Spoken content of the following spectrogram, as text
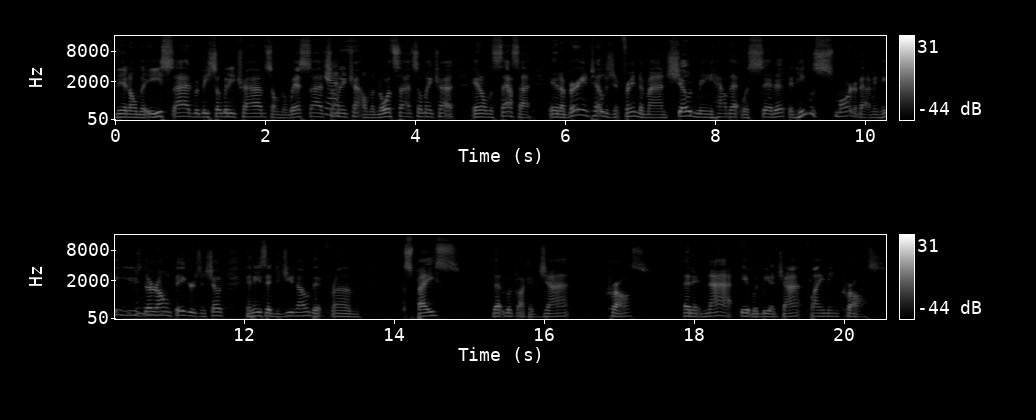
Then on the east side would be so many tribes. On the west side, so many tribes. On the north side, so many tribes. And on the south side, and a very intelligent friend of mine showed me how that was set up, and he was smart about. it. I mean, he used their Mhm. own figures and showed. And he said, "Did you know that from space that looked like a giant cross, and at night it would be a giant flaming cross?"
